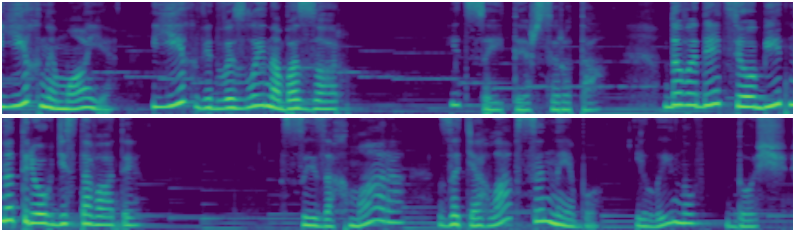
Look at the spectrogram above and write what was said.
Їх немає, їх відвезли на базар. І цей теж сирота. Доведеться обід на трьох діставати. Сиза хмара затягла все небо і линув дощ.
